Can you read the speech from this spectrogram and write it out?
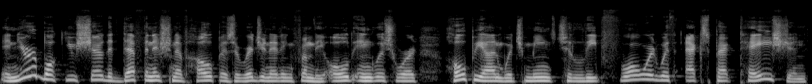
In your book, you share the definition of hope as originating from the Old English word hopian, which means to leap forward with expectation expectation.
